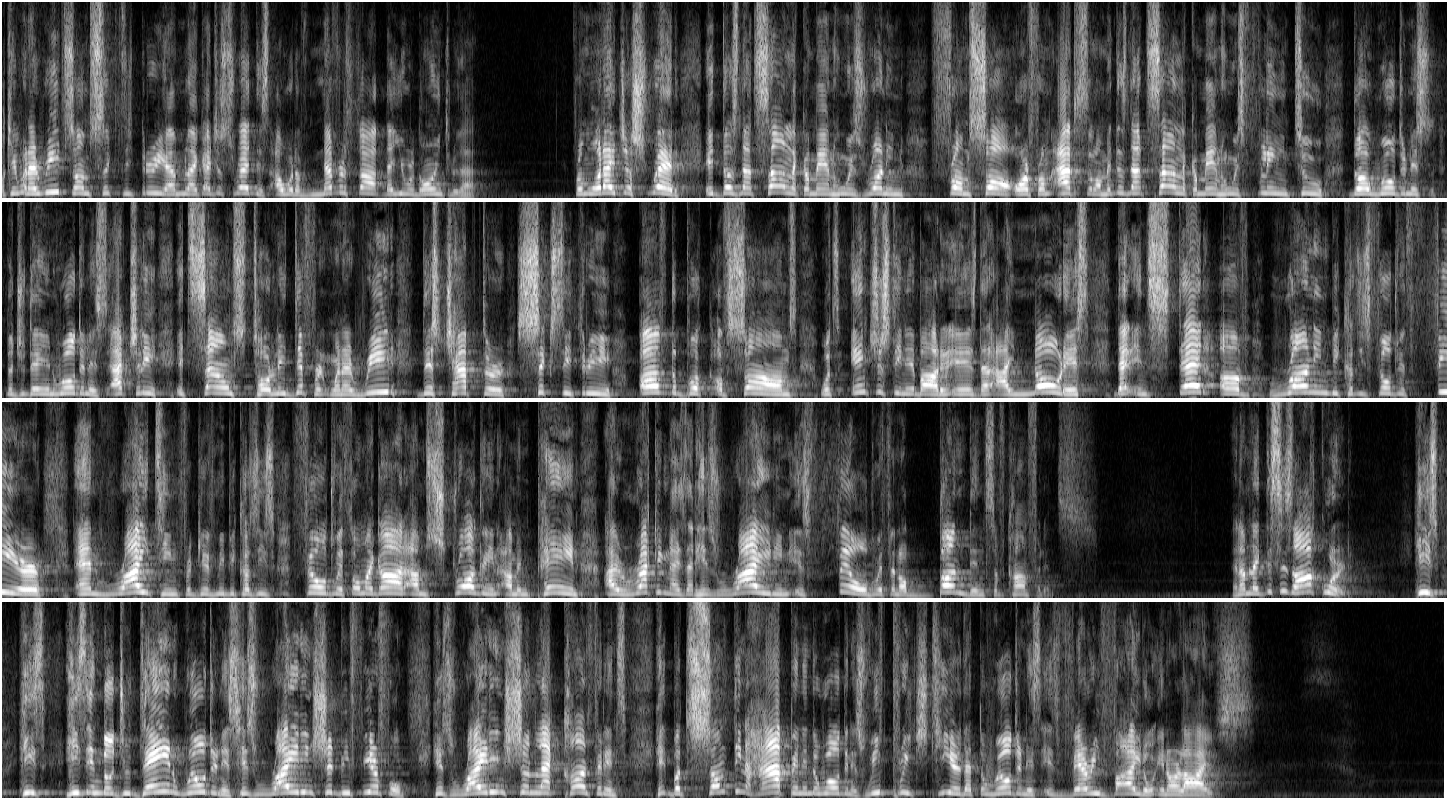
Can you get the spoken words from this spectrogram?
Okay, when I read Psalm 63, I'm like, I just read this. I would have never thought that you were going through that. From what I just read, it does not sound like a man who is running from Saul or from Absalom. It does not sound like a man who is fleeing to the wilderness, the Judean wilderness. Actually, it sounds totally different. When I read this chapter 63 of the book of Psalms, what's interesting about it is that I notice that instead of running because he's filled with fear and writing, forgive me, because he's filled with, oh my God, I'm struggling, I'm in pain, I recognize that his writing is filled with an abundance of confidence. And I'm like, this is awkward. He's, he's, he's in the Judean wilderness. His writing should be fearful. His writing should lack confidence. But something happened in the wilderness. We've preached here that the wilderness is very vital in our lives.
